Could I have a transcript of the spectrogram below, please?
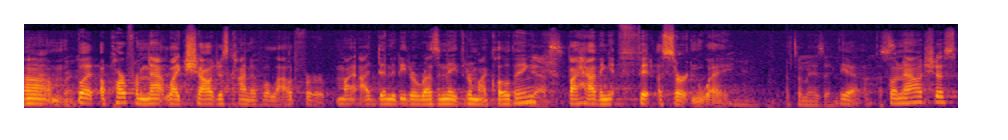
Um, right. But apart from that, like Xiao just kind of allowed for my identity to resonate through my clothing Yes. by having it fit a certain way. Mm-hmm. That's amazing. Yeah. That's- So now it's just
